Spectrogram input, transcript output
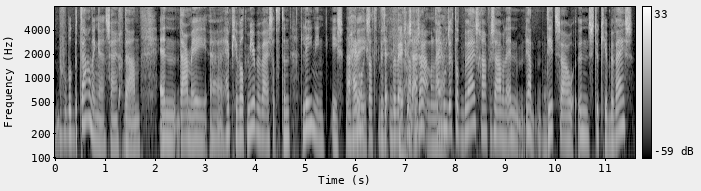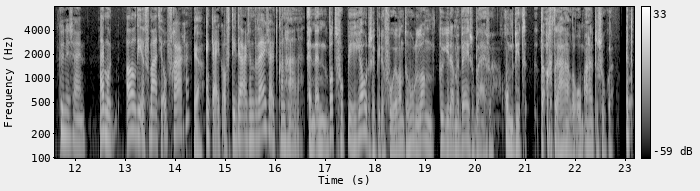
bijvoorbeeld betalingen zijn gedaan. En daarmee eh, heb je wat meer bewijs dat het een lening is. Nou, hij moet dat bewijs Dus gaan verzamelen. hij moet echt dat bewijs gaan verzamelen. En ja, dit zou een stukje bewijs kunnen zijn. Hij moet al die informatie opvragen Ja. en kijken of hij daar zijn bewijs uit kan halen. En, en wat voor periodes heb je daarvoor? Want hoe lang kun je daarmee bezig blijven? Om dit te achterhalen, om uit te zoeken. Het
